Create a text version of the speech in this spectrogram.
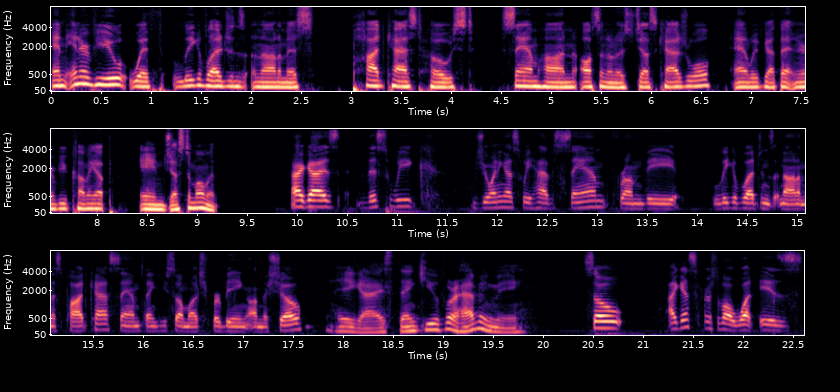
an interview with League of Legends Anonymous podcast host, Sam Hahn, also known as Just Casual. And we've got that interview coming up in just a moment. All right, guys. This week, joining us, we have Sam from the League of Legends Anonymous podcast. Sam, thank you so much for being on the show. Hey guys, thank you for having me. So, I guess first of all, what is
